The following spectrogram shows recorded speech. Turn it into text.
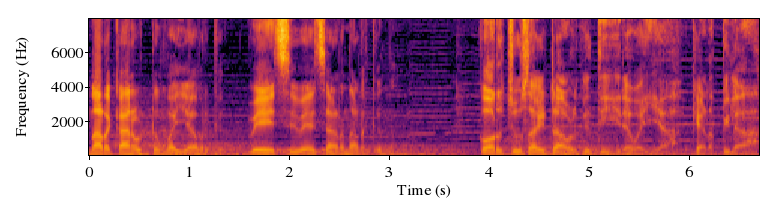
നടക്കാൻ ഒട്ടും വയ്യ അവർക്ക്. വേച്ച് വേച്ചാണ് നടക്കുന്നത്. കുറച്ചു ദിവസമായിട്ട് അവൾക്ക് തീരെ വയ്യ. കിടപ്പില്ല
